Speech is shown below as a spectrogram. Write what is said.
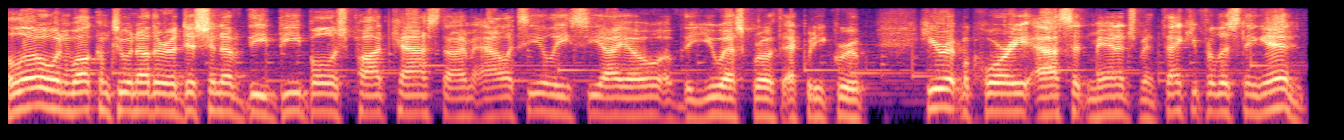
Hello, and welcome to another edition of the Be Bullish podcast. I'm Alex Ely, CIO of the U.S. Growth Equity Group here at Macquarie Asset Management. Thank you for listening in.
